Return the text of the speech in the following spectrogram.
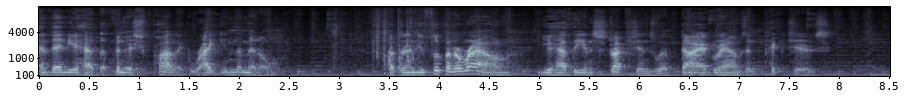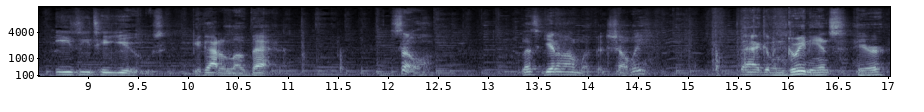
and then you have the finished product right in the middle. But then you flip it around, you have the instructions with diagrams and pictures. Easy to use. You gotta love that. So, let's get on with it, shall we? Bag of ingredients here,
